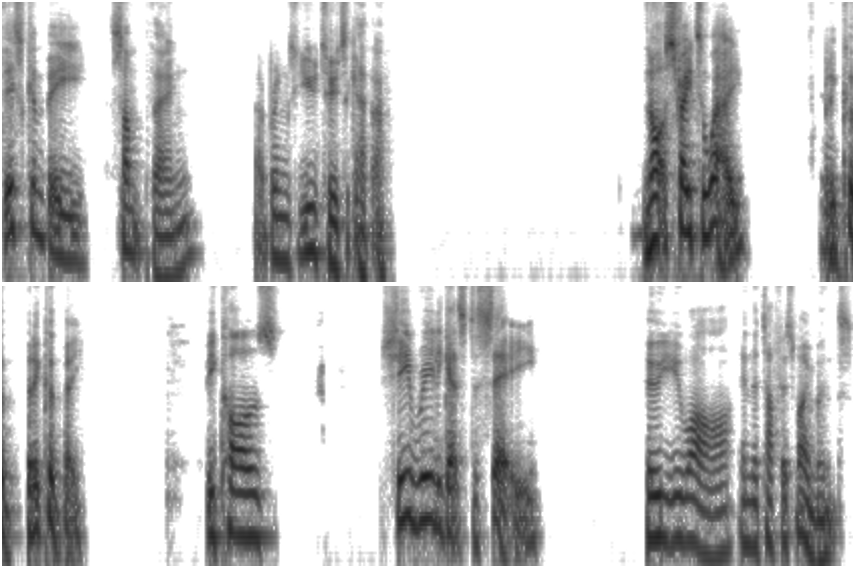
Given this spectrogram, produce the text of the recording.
this can be something that brings you two together. Not straight away, but it mm. could, but it could be. Because she really gets to see who you are in the toughest moments,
